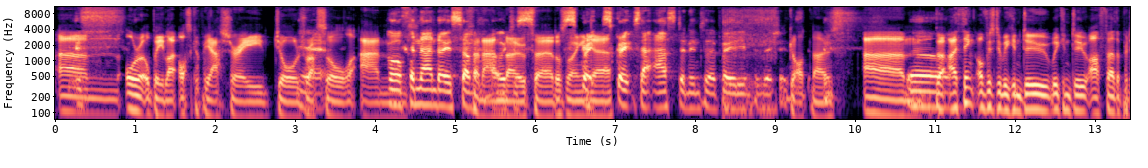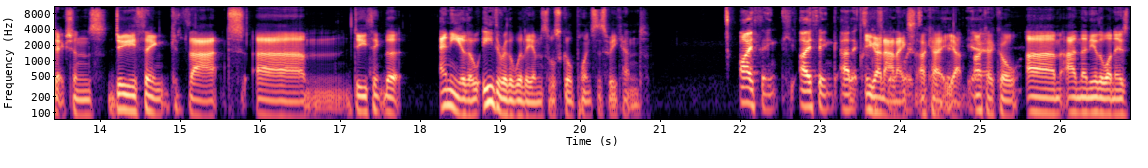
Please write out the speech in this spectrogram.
um, or it'll be like Oscar Piastri, George Yeah. Russell, and Or Fernando somehow Fernando third or something. scrape- yeah, scrapes that Aston into the podium position. God knows. Um, Uh. but I think obviously we can do we can do our further predictions. Do you think that um, do you think that any of the either of the Williams will score points this weekend? I think I think Alex. You going Alex? Okay, yeah. Okay, cool. Um, and then the other one is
